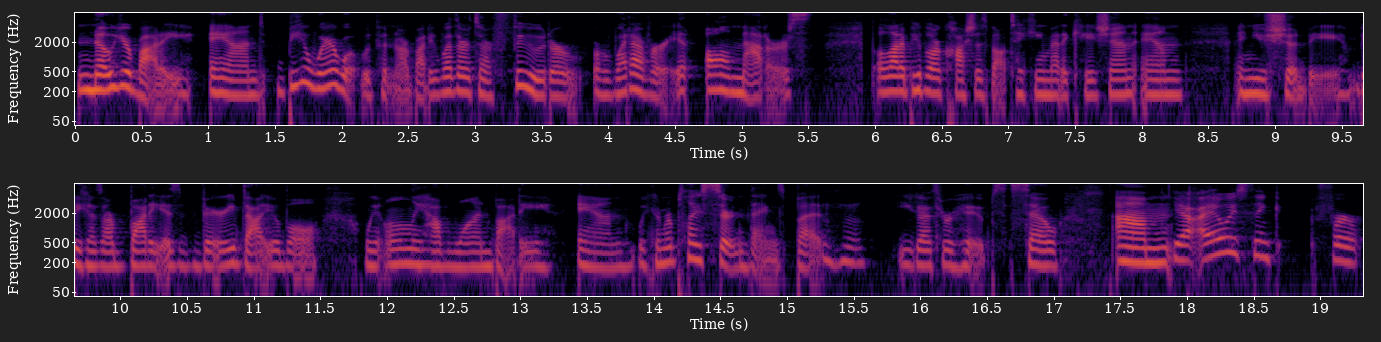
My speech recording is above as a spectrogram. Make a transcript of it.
know your body and be aware what we put in our body, whether it's our food or or whatever. It all matters. A lot of people are cautious about taking medication and and you should be because our body is very valuable. We only have one body and we can replace certain things, but mm-hmm. you go through hoops. So um yeah, I always think for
